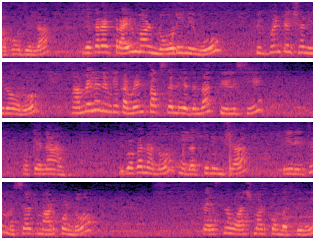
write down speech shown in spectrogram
ಆಗೋದಿಲ್ಲ. ಬೇಕಾದ್ರೆ ಟ್ರೈ ಮಾಡಿ ನೋಡಿ ನೀವು ಪಿಗ್ಮೆಂಟೇಷನ್ ಇರೋರು. ಆಮೇಲೆ ನನಗೆ ಕಮೆಂಟ್ ಬಾಕ್ಸಲ್ಲಿ ಅದನ್ನ ತಿಳಿಸಿ. ಓಕೆನಾ ಇವಾಗ ನಾನು ಒಂದು ಹತ್ತು ನಿಮಿಷ ಈ ರೀತಿ ಮಸಾಜ್ ಮಾಡಿಕೊಂಡು ಫೇಸ್ನ ವಾಶ್ ಮಾಡ್ಕೊಂಡು ಬರ್ತೀನಿ.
